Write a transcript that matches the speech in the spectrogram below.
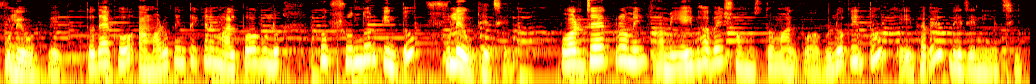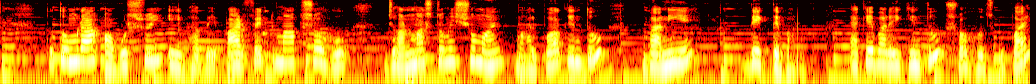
ফুলে উঠবে। তো দেখো, আমারও কিন্তু এখানে মালপোয়াগুলো খুব সুন্দর কিন্তু ফুলে উঠেছে। পর্যায়ক্রমে আমি এইভাবে সমস্ত মালপোয়াগুলো কিন্তু এইভাবে ভেজে নিয়েছি। তো তোমরা অবশ্যই এইভাবে পারফেক্ট মাপসহ জন্মাষ্টমীর সময় মালপোয়া কিন্তু বানিয়ে দেখতে পারো। একেবারেই কিন্তু সহজ উপায়,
